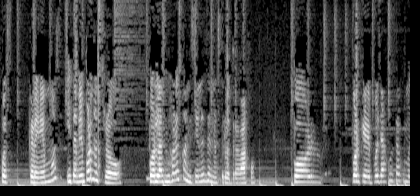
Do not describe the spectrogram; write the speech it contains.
pues creemos y también por nuestro por las mejores condiciones de nuestro trabajo por porque pues ya justo como,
